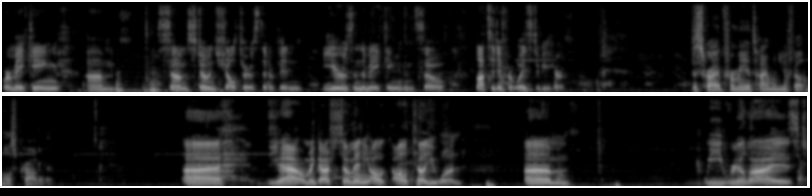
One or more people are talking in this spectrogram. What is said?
we're making um, some stone shelters that have been years in the making, and so lots of different ways to be here. Describe for me a time when you felt most proud of it. Uh, yeah. Oh my gosh, so many. I'll I'll tell you one. Um, we realized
